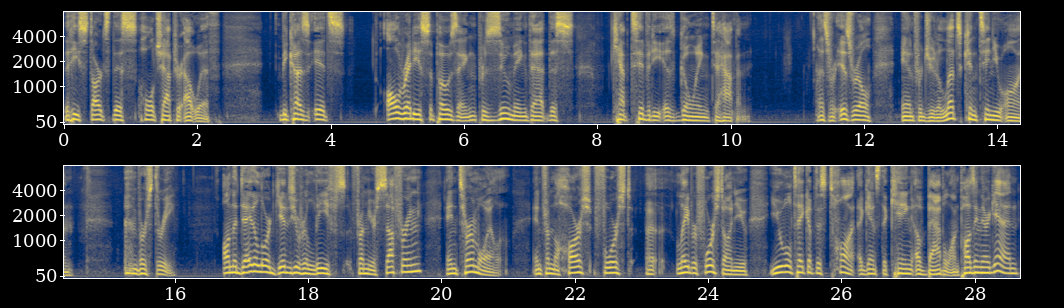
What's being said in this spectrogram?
that he starts this whole chapter out with, because it's already supposing, presuming that this captivity is going to happen. That's for Israel and for Judah. Let's continue on. Verse 3 On the day the Lord gives you reliefs from your suffering and turmoil, and from the harsh forced uh, labor forced on you, you will take up this taunt against the king of Babylon. Pausing there again,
